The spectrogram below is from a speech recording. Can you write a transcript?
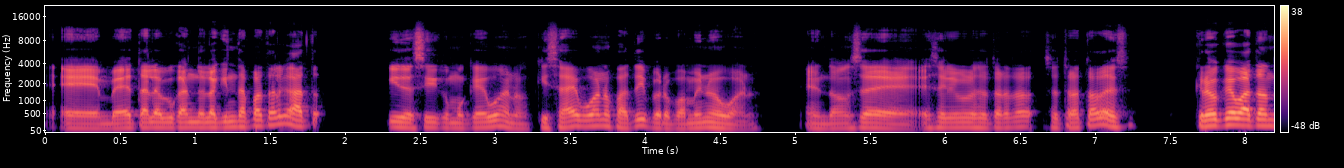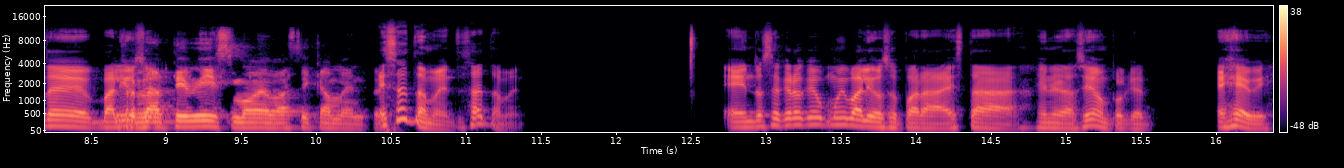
Eh, en vez de estarle buscando la quinta pata al gato y decir como que, bueno, quizás es bueno para ti, pero para mí no es bueno. Entonces, ese libro se trata, se trata de eso. Creo que es bastante El valioso. relativismo es básicamente. Exactamente, exactamente. Entonces creo que es muy valioso para esta generación porque es heavy.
